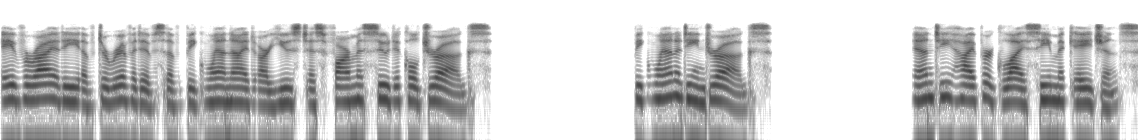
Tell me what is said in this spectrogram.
A variety of derivatives of biguanide are used as pharmaceutical drugs. Biguanidine drugs Anti-hyperglycemic agents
